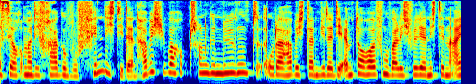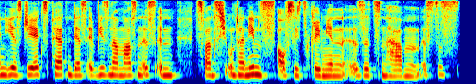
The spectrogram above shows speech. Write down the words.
Ist ja auch immer die Frage, wo finde ich die denn? Habe ich überhaupt schon genügend oder habe ich dann wieder die Ämterhäufung, weil ich will ja nicht den einen ESG-Experten, der es erwiesenermaßen ist, in 20 Unternehmensaufsichtsgremien sitzen haben. Ist das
